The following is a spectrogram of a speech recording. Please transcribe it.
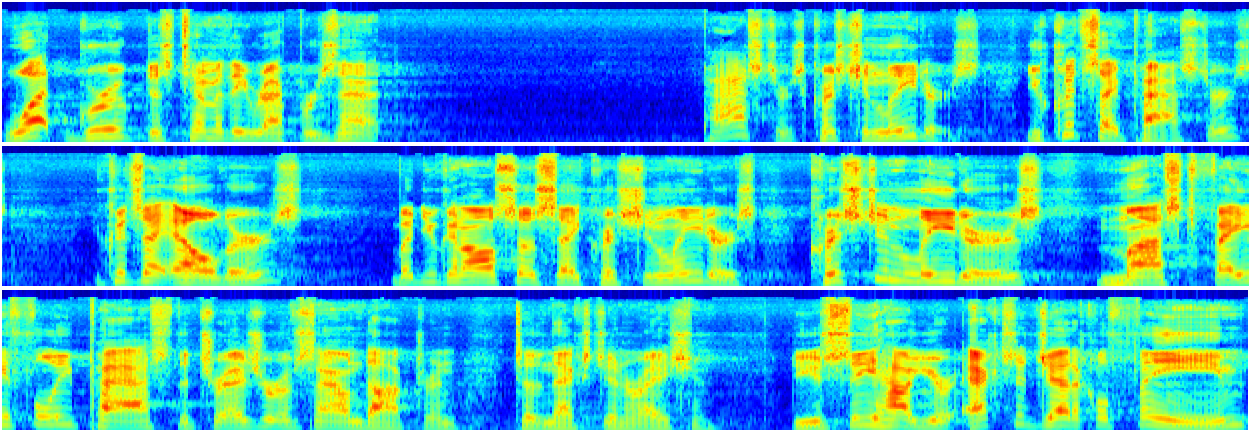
What group does Timothy represent? pastors, Christian leaders. You could say pastors, you could say elders, but you can also say Christian leaders. Christian leaders must faithfully pass the treasure of sound doctrine to the next generation. Do you see how your exegetical theme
